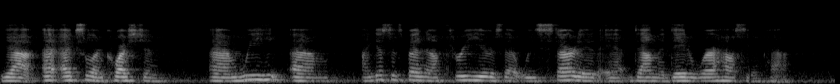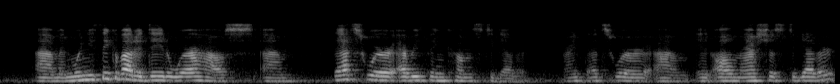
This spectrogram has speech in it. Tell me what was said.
Yeah, excellent question. Um, we um, I guess it's been now three years that we started at, down the data warehousing path. Um, and when you think about a data warehouse, um, that's where everything comes together, right? That's where um, it all mashes together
